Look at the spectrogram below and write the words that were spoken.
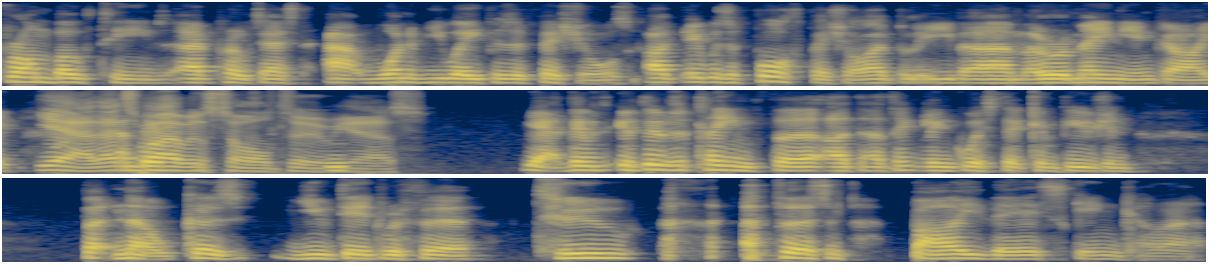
from both teams at protest at one of UEFA's officials. Uh, it was a fourth official, I believe, um, a Romanian guy. Yeah, that's what I was told too. Mm. Yes. Yeah, there was, there was a claim for I, I think linguistic confusion, but no, because you did refer to a person by their skin color.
